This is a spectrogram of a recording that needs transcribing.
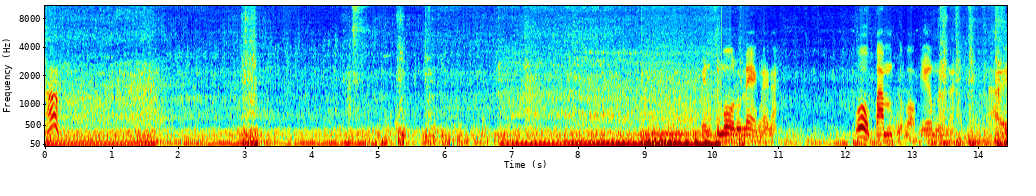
เอาเป็นซูโม่รุ่น แรกเลยนะ โอ้ปั๊มกระบอกเยิ้มหน่อยนะมาเลย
